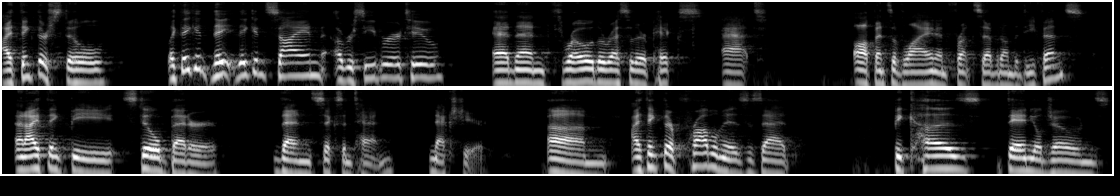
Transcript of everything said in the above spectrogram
I think they're still like they could they they could sign a receiver or two and then throw the rest of their picks at offensive line and front seven on the defense, and I think be still better than six and ten next year. Um, I think their problem is is that because Daniel Jones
